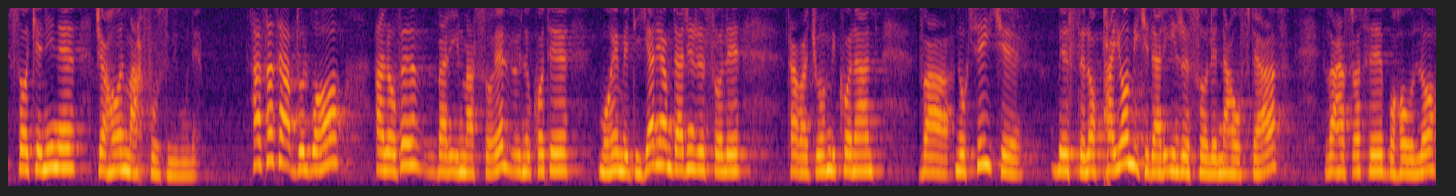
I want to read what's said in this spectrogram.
ساکنین جهان محفوظ میمونه. حضرت عبدالبها علاوه بر این مسائل به نکات مهم دیگری هم در این رساله توجه می کنند و نکته ای که به اصطلاح پیامی که در این رساله نهفته است و حضرت بهاءالله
